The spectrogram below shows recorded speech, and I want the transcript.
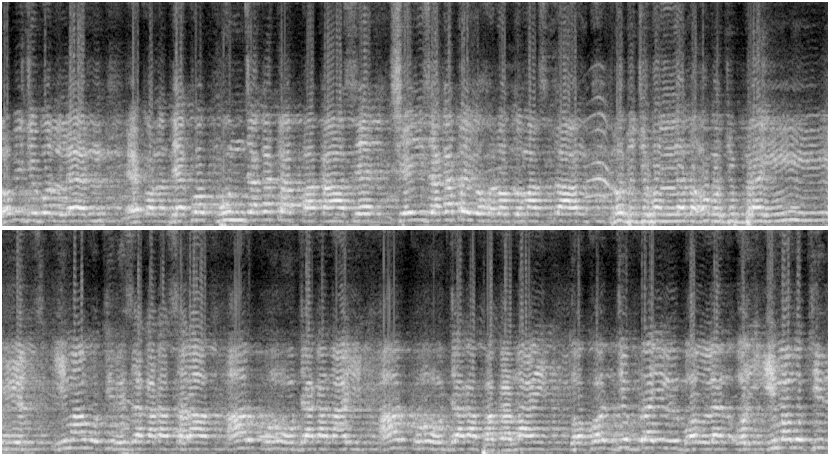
নবীজি বললেন, এখন দেখো কোন জায়গাটা ফাঁকা আছে, সেই জায়গাটাই হলো তোমার স্থান। নবীজি বললেন জিব্রাইল, ইমামতির জায়গাটা ছাড়া আর কোনো জায়গা নাই, আর কোনো জায়গা ফাঁকা নাই। তখন জিব্রাইল বললেন, ওই ইমামতির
